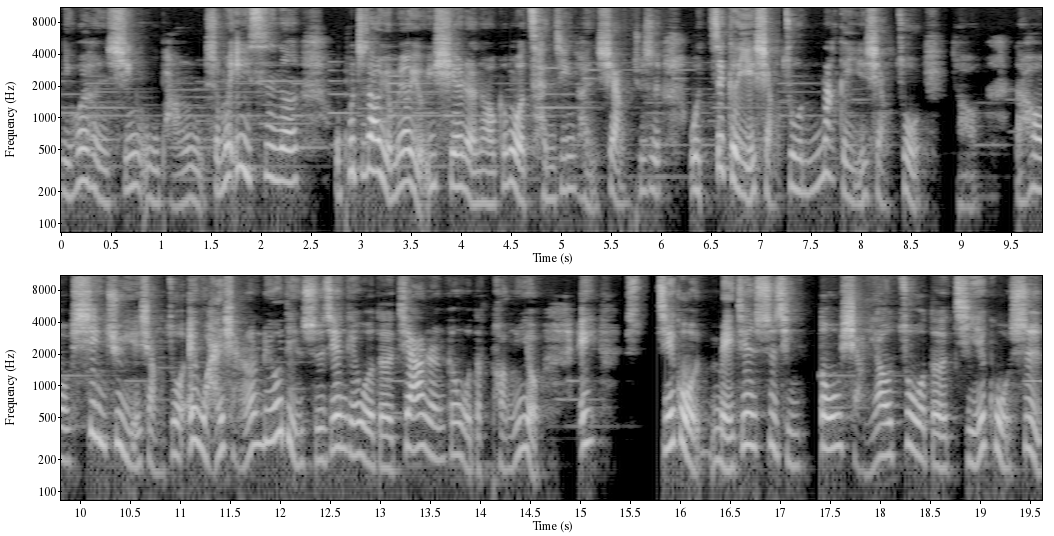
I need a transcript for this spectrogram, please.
你会很心无旁骛。什么意思呢？我不知道有没有有一些人哦，跟我曾经很像，就是我这个也想做，那个也想做，然后然后兴趣也想做，哎，我还想要留点时间给我的家人跟我的朋友，哎。结果每件事情都想要做的结果是，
